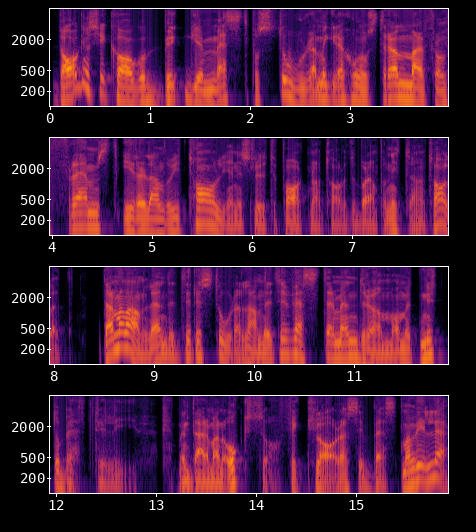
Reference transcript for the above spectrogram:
dagens Chicago bygger mest på stora migrationsströmmar från främst Irland och Italien i slutet på 1800-talet och början på 1900-talet. Där man anlände till det stora landet i väster med en dröm om ett nytt och bättre liv men där man också fick klara sig bäst man ville.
